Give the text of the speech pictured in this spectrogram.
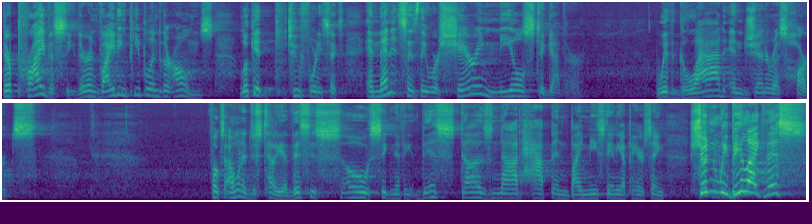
Their privacy, they're inviting people into their homes. Look at 246. And then it says they were sharing meals together with glad and generous hearts. Folks, I want to just tell you, this is so significant. This does not happen by me standing up here saying, shouldn't we be like this?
